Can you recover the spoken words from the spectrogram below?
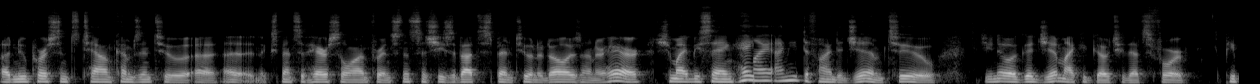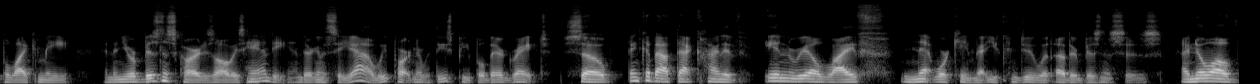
a new person to town comes into a, a, an expensive hair salon, for instance, and she's about to spend $200 on her hair, she might be saying, Hey, I, I need to find a gym too. Do you know a good gym I could go to that's for people like me? And then your business card is always handy. And they're going to say, yeah, we partner with these people. They're great. So think about that kind of in real life networking that you can do with other businesses. I know all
